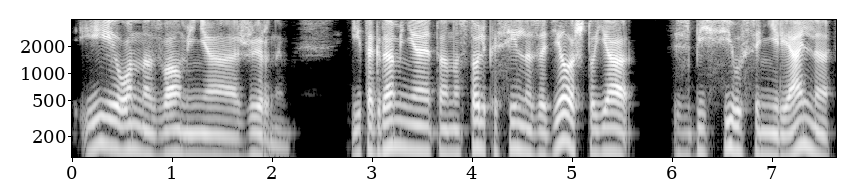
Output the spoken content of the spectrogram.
и он назвал меня жирным. И тогда меня это настолько сильно задело, что я сбесился нереально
